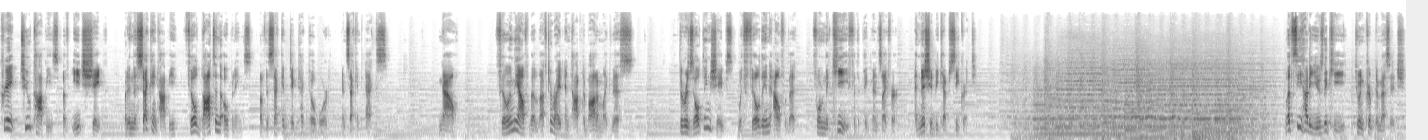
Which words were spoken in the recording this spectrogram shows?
create two copies of each shape, but in the second copy, fill dots in the openings of the second tic-tac-toe board and second X. Now, fill in the alphabet left to right and top to bottom like this. The resulting shapes with filled in alphabet form the key for the Pigpen cipher, and this should be kept secret. Let's see how to use the key to encrypt a message.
